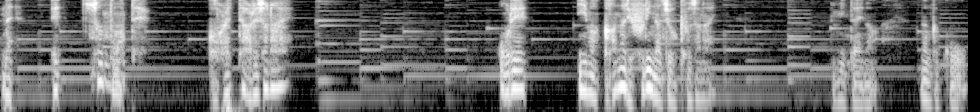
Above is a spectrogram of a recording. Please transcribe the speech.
ね、え、ちょっと待って。これってあれじゃない？俺、今かなり不利な状況じゃない？みたいな。なんかこう、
